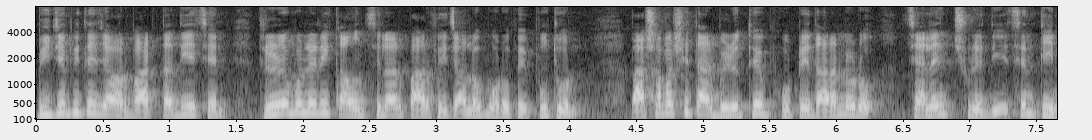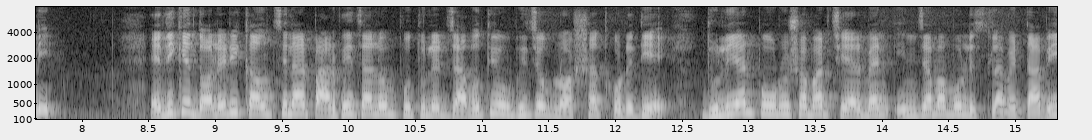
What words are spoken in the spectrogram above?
বিজেপিতে যাওয়ার বার্তা দিয়েছেন তৃণমূলেরই কাউন্সিলর পারভেজ আলম ওরফে পুতুল। পাশাপাশি তার বিরুদ্ধে ভোটে দাঁড়ানোরও চ্যালেঞ্জ ছুড়ে দিয়েছেন তিনি। এদিকে দলেরই কাউন্সিলর পারভেজ আলম পুতুলের যাবতীয় অভিযোগ নস্যাৎ করে দিয়ে ধুলিয়ান পৌরসভার চেয়ারম্যান ইনজামামুল ইসলামের দাবি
